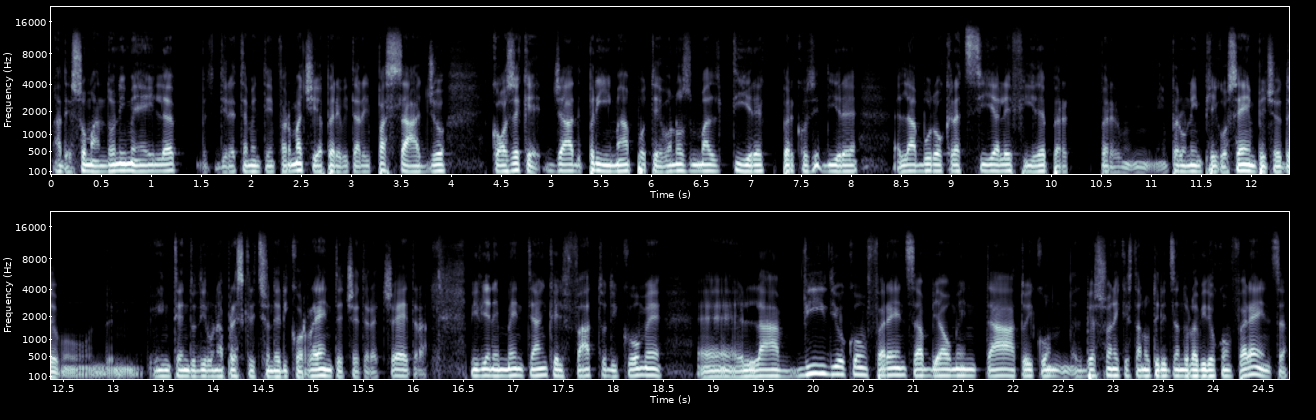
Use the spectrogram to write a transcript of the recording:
adesso mandano email direttamente in farmacia per evitare il passaggio, cose che già prima potevano smaltire, per così dire, la burocrazia, le file per per, per, un impiego semplice, devo, intendo dire una prescrizione ricorrente, eccetera, eccetera. Mi viene in mente anche il fatto di come eh, la videoconferenza abbia aumentato con, le persone che stanno utilizzando la videoconferenza,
